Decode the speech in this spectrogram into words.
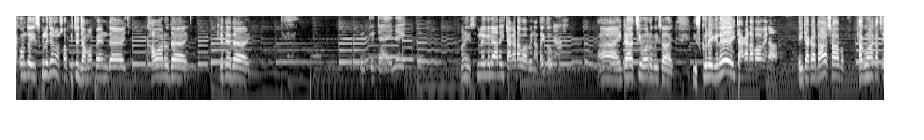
এখন তো স্কুলে জানো সব কিছু জামা প্যান্ট দেয় খাওয়ারও দেয় খেতে দেয়। কিন্তু যাই না একটু। মানে স্কুলে গেলে আর এই টাকাটা পাবে না তাই তো? হ্যাঁ এটা হচ্ছে বড় বিষয়। স্কুলে গেলে এই টাকাটা পাবে না। এই টাকাটা সব ঠাকুমার কাছে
